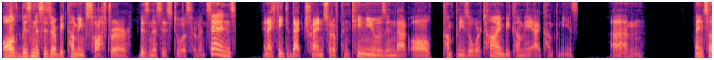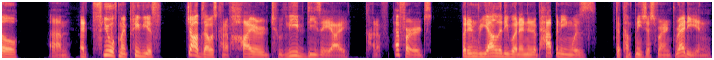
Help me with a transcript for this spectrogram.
all businesses are becoming software businesses to a certain sense. And I think that trend sort of continues in that all companies over time become AI companies. Um, and so um, at few of my previous jobs, I was kind of hired to lead these AI kind of efforts. But in reality, what ended up happening was the companies just weren't ready. And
